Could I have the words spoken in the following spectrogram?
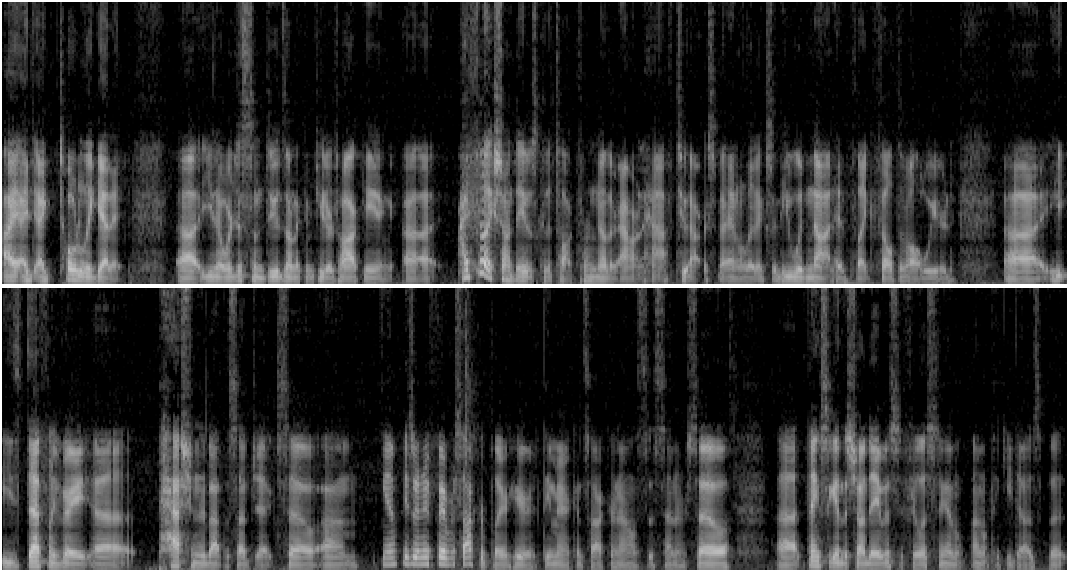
I, I, I totally get it. Uh, you know, we're just some dudes on a computer talking. Uh, I feel like Sean Davis could have talked for another hour and a half, two hours about analytics, and he would not have like felt it all weird. Uh, he, he's definitely very uh, passionate about the subject. So, um, you know, he's our new favorite soccer player here at the American Soccer Analysis Center. So, uh, thanks again to Sean Davis. If you're listening, I don't, I don't think he does, but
